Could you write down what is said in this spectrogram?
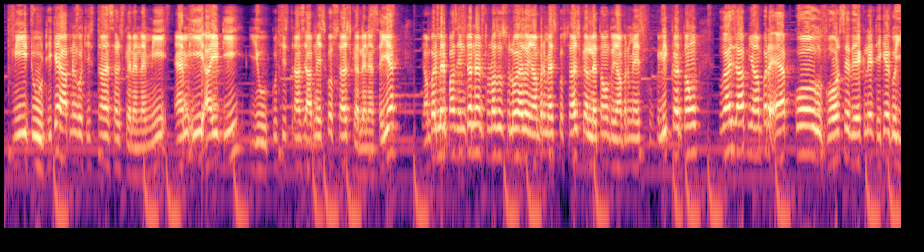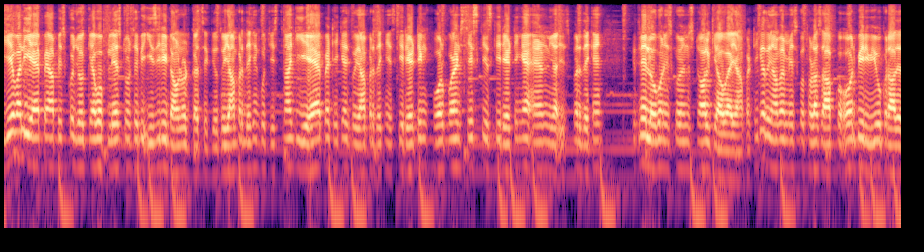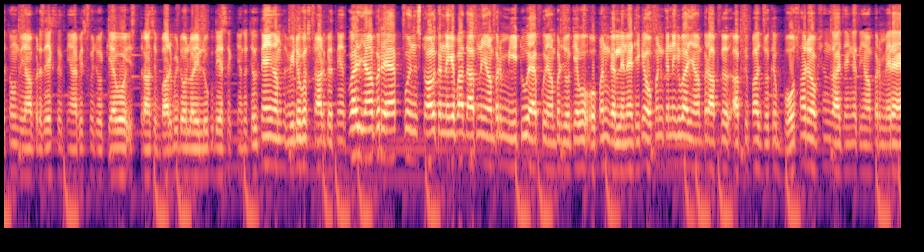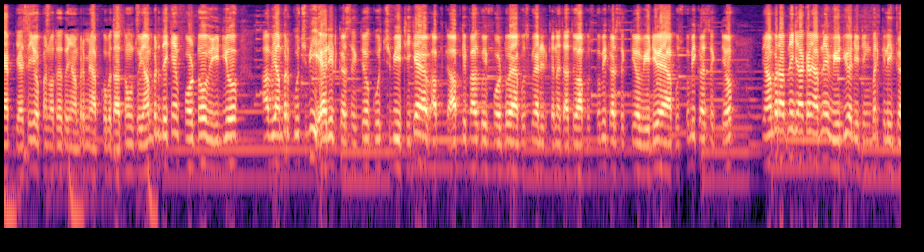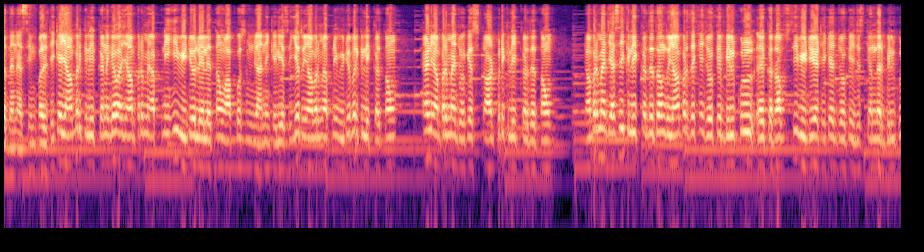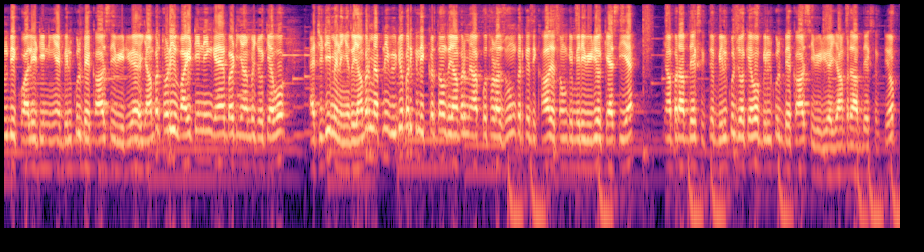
मी टू ठीक है? आपने कुछ इस तरह सर्च कर लेना है। Me M E I T U कुछ इस तरह से आपने इसको सर्च कर लेना है। सही है? यहाँ पर मेरे पास इंटरनेट थोड़ा सा स्लो है तो यहाँ पर मैं इसको सर्च कर लेता हूँ। तो यहाँ पर मैं इसको क्लिक करता हूँ। तो गाइज़ आप यहाँ पर ऐप को गौर से देख लें, ठीक है? कोई ये वाली ऐप है, आप इसको जो क्या, वो प्ले स्टोर से भी इजीली डाउनलोड कर सकते हो। तो यहाँ पर देखें कुछ इस तरह की ये ऐप है, ठीक है? तो यहाँ पर देखें, इसकी रेटिंग 4.6 की इसकी रेटिंग है एंड इस पर देखें कितने लोगों ने इसको इंस्टॉल किया हुआ है यहाँ पर ठीक है तो यहाँ पर मैं इसको थोड़ा सा आपको और भी रिव्यू करा देता हूँ तो यहाँ पर देख सकते हैं आप इसको जो किया वो इस तरह से बारबी डॉल वाली लुक दे सकते हैं तो चलते हैं हम वीडियो को स्टार्ट करते हैं तो यहाँ पर ऐप को इंस्टॉल करने के बाद आपने यहाँ पर मी टू ऐप को यहाँ पर जो कि वो ओपन कर लेना है ठीक है ओपन करने के बाद यहाँ पर आपके आपके पास जो कि बहुत सारे ऑप्शन आ जाएँगे तो यहाँ पर मेरा ऐप जैसे ही ओपन होता है तो यहाँ पर मैं आपको बताता हूँ तो यहाँ पर देखें फ़ोटो वीडियो आप यहाँ पर कुछ भी एडिट कर सकते हो कुछ भी ठीक है आप, आपके पास कोई फ़ोटो है आप उसको एडिट करना चाहते हो आप उसको भी कर सकते हो वीडियो है आप उसको भी कर सकते हो यहाँ पर आपने क्या करना है आपने वीडियो एडिटिंग पर क्लिक कर देना है सिंपल ठीक है यहाँ पर क्लिक करने के बाद यहाँ पर मैं अपनी ही वीडियो ले लेता हूँ आपको समझाने के लिए सही है तो यहाँ पर मैं अपनी वीडियो पर क्लिक करता हूँ एंड यहाँ पर मैं जो कि स्टार्ट पर क्लिक कर देता हूँ यहाँ पर मैं जैसे ही क्लिक कर देता हूँ तो यहाँ पर देखें जो कि बिल्कुल एक रफ सी वीडियो है ठीक है जो कि जिसके अंदर बिल्कुल भी क्वालिटी नहीं है बिल्कुल बेकार सी वीडियो है यहाँ पर थोड़ी वाइटनिंग है बट यहाँ पर जो कि वो एचडी में नहीं है तो यहाँ पर मैं अपनी वीडियो पर क्लिक करता हूँ तो यहाँ पर मैं आपको थोड़ा जूम करके दिखा देता हूँ कि मेरी वीडियो कैसी है यहाँ पर आप देख सकते हो बिल्कुल जो कि वो बिल्कुल बेकार सी वीडियो है यहाँ पर आप देख सकते हो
